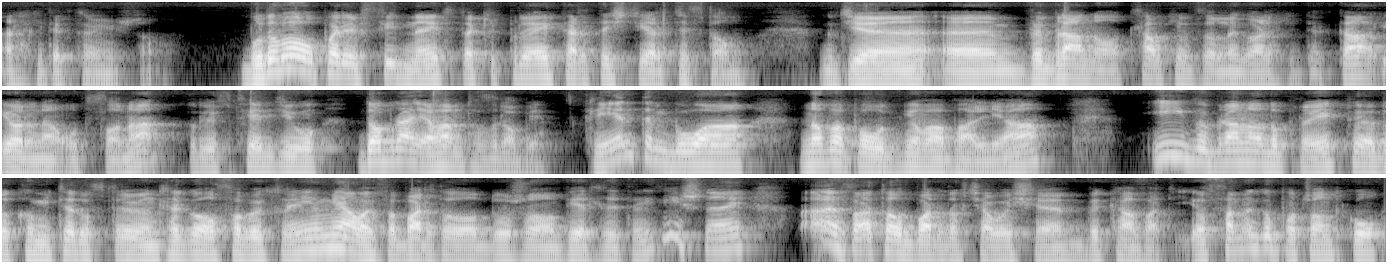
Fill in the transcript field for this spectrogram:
architektoniczną. Budowa opery w Sydney to taki projekt artyści artystom, gdzie e, wybrano całkiem zdolnego architekta, Jorna Utfona, który stwierdził, dobra, ja wam to zrobię. Klientem była Nowa Południowa Walia, i wybrano do projektu, do komitetu sterującego osoby, które nie miały za bardzo dużo wiedzy technicznej, ale za to bardzo chciały się wykazać. I od samego początku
